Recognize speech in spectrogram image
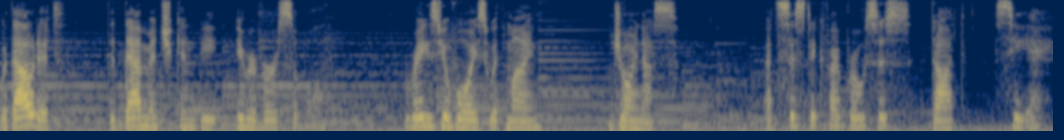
Without it, the damage can be irreversible. Raise your voice with mine. Join us at cysticfibrosis.ca.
